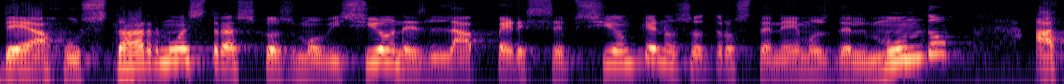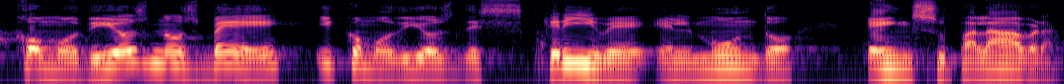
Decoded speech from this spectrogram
de ajustar nuestras cosmovisiones, la percepción que nosotros tenemos del mundo, a cómo Dios nos ve y cómo Dios describe el mundo en su palabra.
